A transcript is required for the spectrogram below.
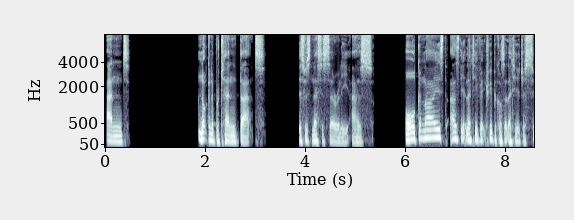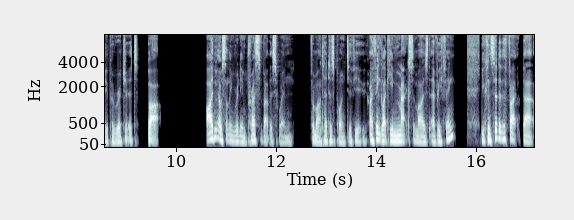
And not going to pretend that this was necessarily as organized as the Atleti victory because Atleti are just super rigid. But I think there was something really impressive about this win from Arteta's point of view. I think like he maximized everything. You consider the fact that,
